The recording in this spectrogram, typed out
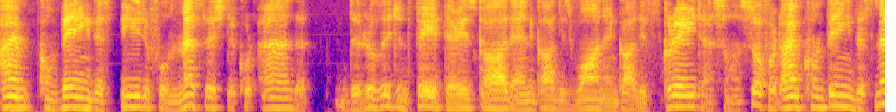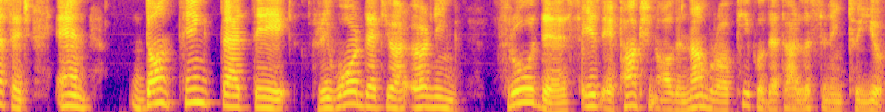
I'm conveying this beautiful message, the Quran, the, the religion, faith, there is God and God is one and God is great and so on and so forth. I'm conveying this message and don't think that the reward that you are earning through this is a function of the number of people that are listening to you.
